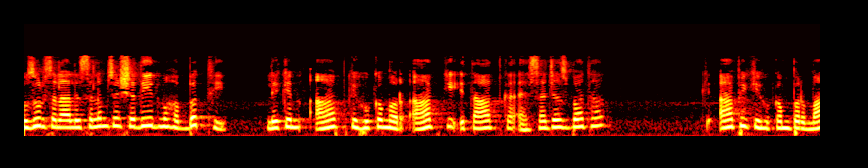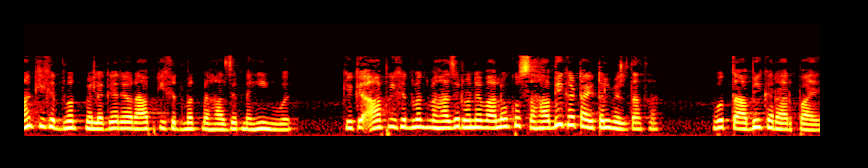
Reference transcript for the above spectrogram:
حضور صلی اللہ علیہ وسلم سے شدید محبت تھی۔ لیکن آپ کے حکم اور آپ کی اطاعت کا ایسا جذبہ تھا کہ آپ ہی کے حکم پر ماں کی خدمت میں لگے رہے اور آپ کی خدمت میں حاضر نہیں ہوئے۔ کیونکہ آپ کی خدمت میں حاضر ہونے والوں کو صحابی کا ٹائٹل ملتا تھا۔ وہ تابی قرار پائے۔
